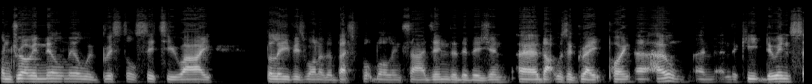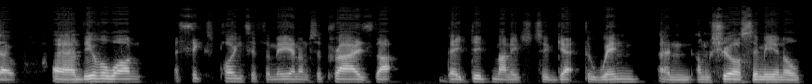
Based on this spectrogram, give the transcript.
and drawing nil nil with Bristol City, who I believe is one of the best footballing sides in the division. Uh, that was a great point at home, and, and they keep doing so. Um, the other one, a six-pointer for me, and I'm surprised that they did manage to get the win, and I'm sure Simeon will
